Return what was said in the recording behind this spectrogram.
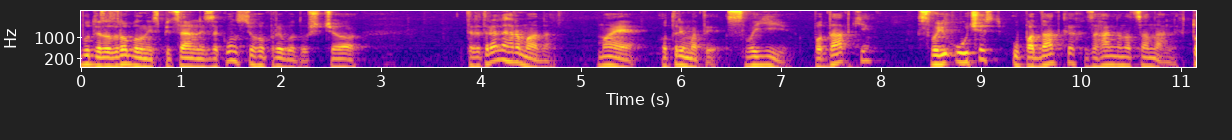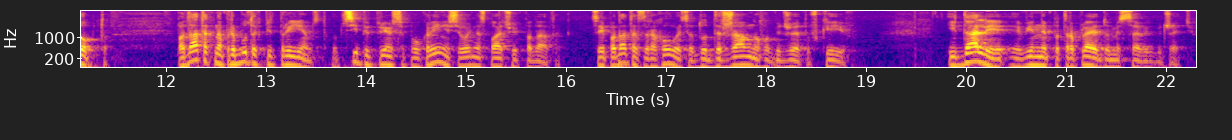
буде розроблений спеціальний закон з цього приводу, що територіальна громада має отримати свої податки, свою участь у податках загальнонаціональних. Тобто податок на прибуток підприємств. От всі підприємства по Україні сьогодні сплачують податок. Цей податок зараховується до державного бюджету в Київ. І далі він не потрапляє до місцевих бюджетів.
